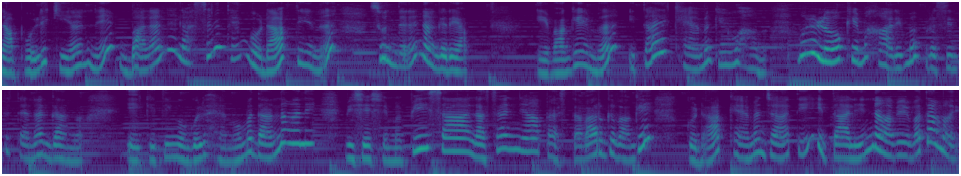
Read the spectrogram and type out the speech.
නපොලි කියන්නේ බලන්න ලස්සන තැන් ගොඩාක් තියෙන සුන්දර නගරයක්. ඒ වගේම ඉතායි කෑම කිව්හම මුළු ලෝකෙම හරිම ප්‍රසිද්ධ තැනක් ගන්නවා. ඒක ඉතින් ඔගොලු හැමෝම දන්නවනේ විශේෂෙන්ම පිසා ලසඥා පැස්තවර්ග වගේ ගොඩාක් කෑම ජාති ඉතාලින් නාවේව තමයි.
